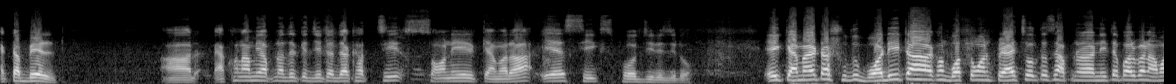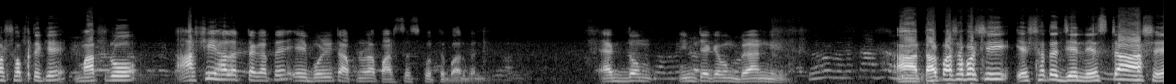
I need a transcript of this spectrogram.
একটা বেল্ট আর এখন আমি আপনাদেরকে যেটা দেখাচ্ছি সনির camera S six four zero zero এই ক্যামেরাটা শুধু বডিটা এখন বর্তমান প্রায় চলতেছে, আপনারা নিতে পারবেন আমার সব থেকে। মাত্র আশি হাজার টাকাতে এই বডিটা আপনারা পারচেস করতে পারবেন। একদম ইনটেক এবং ব্র্যান্ড নিউ আর তার পাশাপাশি এর সাথে যে লেন্সটা আসে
